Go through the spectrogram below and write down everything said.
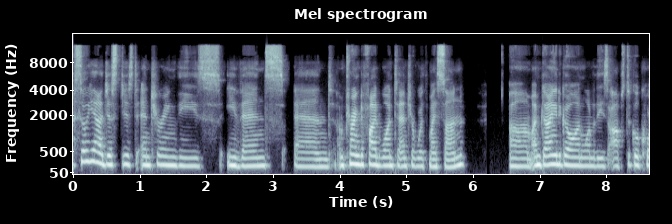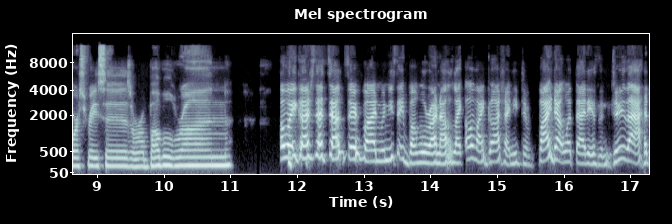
So yeah, just just entering these events, and I'm trying to find one to enter with my son. Um, I'm dying to go on one of these obstacle course races or a bubble run. Oh my gosh, that sounds so fun. When you say bubble run, I was like, oh my gosh, I need to find out what that is and do that.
